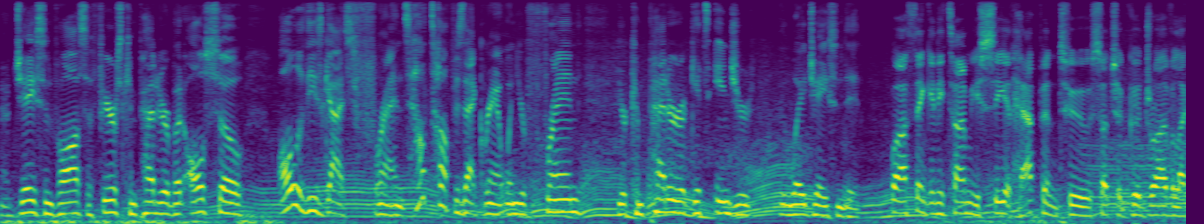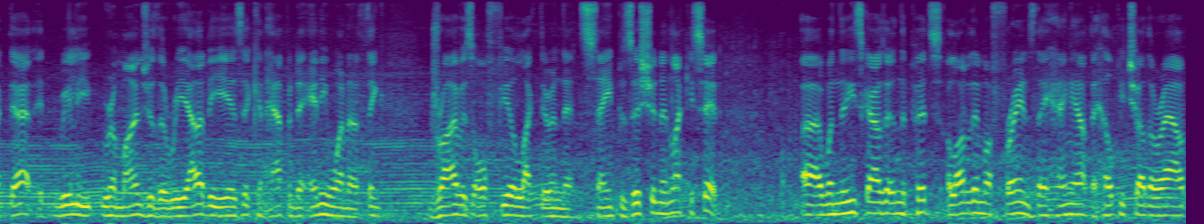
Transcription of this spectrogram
Now, Jason Voss, a fierce competitor, but also all of these guys friends. How tough is that, Grant, when your friend, your competitor gets injured the way Jason did? Well, I think anytime you see it happen to such a good driver like that, it really reminds you the reality is it can happen to anyone. And I think drivers all feel like they're in that same position. And like you said, uh, when these guys are in the pits, a lot of them are friends. They hang out, they help each other out.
